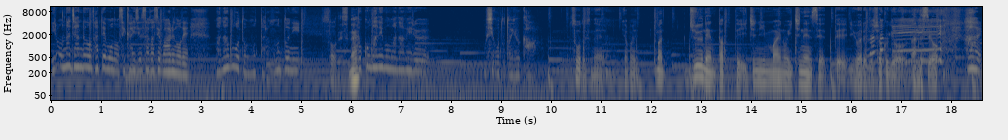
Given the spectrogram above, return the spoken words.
いろんなジャンルの建物を世界中探せばあるので学ぼうと思ったら本当にそうですね。どこまでも学べるお仕事というか、そうですね。うん。やっぱり、まあ、10年経って一人前の1年生って言われる職業なんですよ。はい。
